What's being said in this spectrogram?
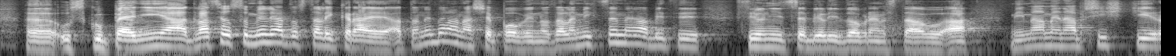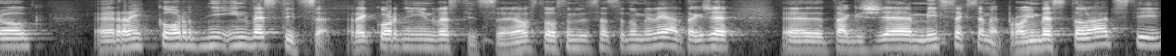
eh, uskupení. A 28 miliard dostali kraje a to nebyla naše povinnost, ale my chceme, aby ty silnice byly v dobrém stavu. A my máme na příští rok rekordní investice. Rekordní investice, jo, 187 miliard. Takže, eh, takže my se chceme proinvestovat z, tý,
